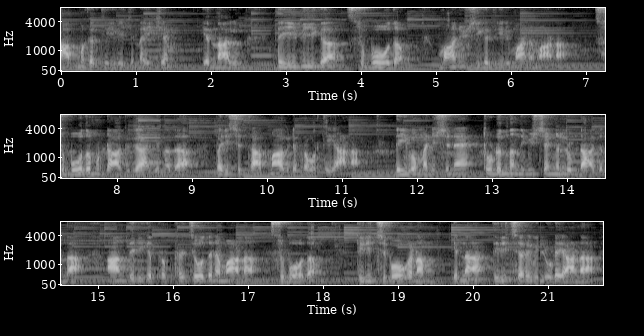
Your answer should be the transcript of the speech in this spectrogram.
ആത്മഹത്യയിലേക്കും നയിക്കും. എന്നാൽ ദൈവിക സുബോധം മാനുഷിക തീരുമാനമാണ്. സുബോധമുണ്ടാകുക എന്നത് പരിശുദ്ധാത്മാവിന്റെ പ്രവൃത്തിയാണ്. ദൈവം മനുഷ്യനെ തൊടുന്ന നിമിഷങ്ങളിലുണ്ടാകുന്ന ആന്തരിക പ്ര പ്രചോദനമാണ് സുബോധം. തിരിച്ചു പോകണം എന്ന തിരിച്ചറിവിലൂടെയാണ്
